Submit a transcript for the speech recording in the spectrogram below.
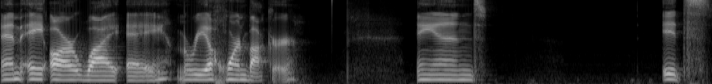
M A R Y A Marya Hornbacher, and it's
